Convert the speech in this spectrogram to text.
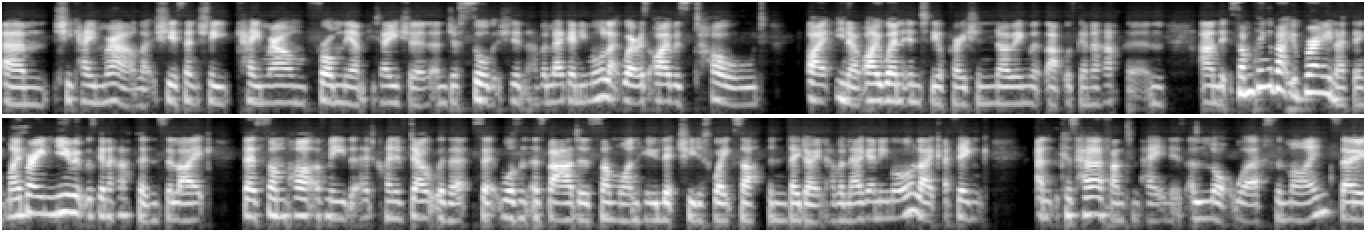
um, she came round. Like she essentially came round from the amputation and just saw that she didn't have a leg anymore. Like whereas I was told, I you know I went into the operation knowing that that was going to happen, and it's something about your brain. I think my brain knew it was going to happen. So like there's some part of me that had kind of dealt with it, so it wasn't as bad as someone who literally just wakes up and they don't have a leg anymore. Like I think, and because her phantom pain is a lot worse than mine, so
